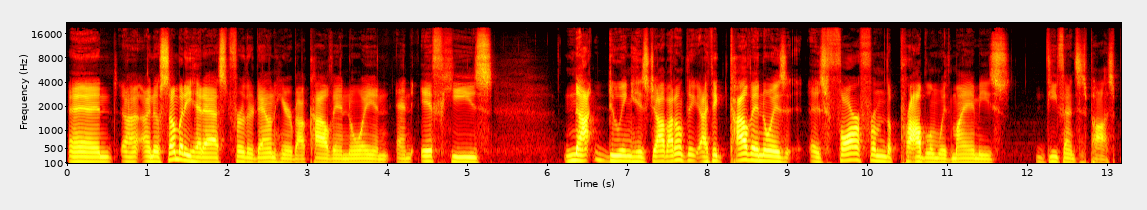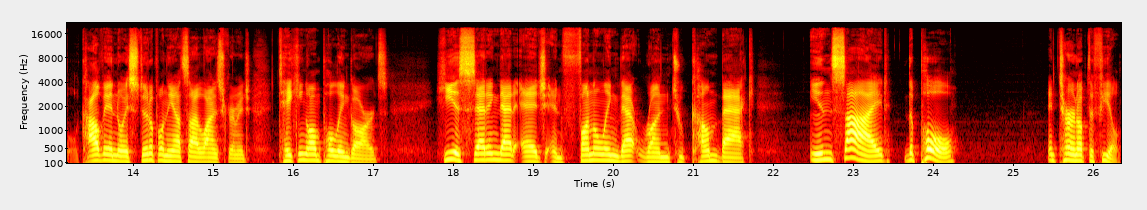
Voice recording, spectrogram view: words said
And uh, I know somebody had asked further down here about Kyle Van Noy and, and if he's not doing his job. I don't think I think Kyle Van Noy is as far from the problem with Miami's defense as possible. Kyle Van Noy stood up on the outside line scrimmage, taking on pulling guards. He is setting that edge and funneling that run to come back inside the pull and turn up the field.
